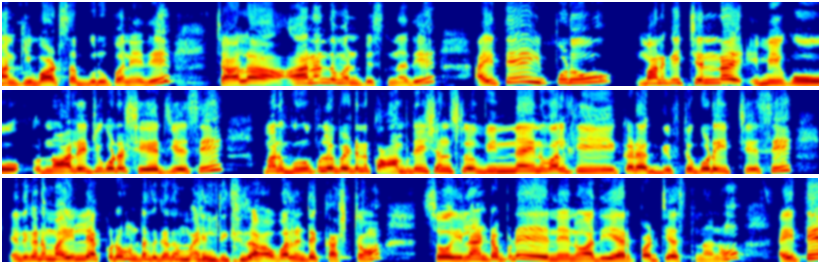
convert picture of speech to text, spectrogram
మనకి వాట్సాప్ గ్రూప్ అనేది. చాలా ఆనందం అనిపిస్తున్నది. అయితే ఇప్పుడు మనకి చిన్న మీకు నాలెడ్జ్ కూడా షేర్ చేసి మన గ్రూప్లో పెట్టిన కాంపిటీషన్స్లో విన్ అయిన వాళ్ళకి ఇక్కడ గిఫ్ట్ కూడా ఇచ్చేసి ఎందుకంటే మా ఇల్లు ఎక్కడో ఉంటది కదా మా దగ్గర రావాలంటే కష్టం. సో ఇలాంటప్పుడే నేను అది ఏర్పాటు చేస్తున్నాను. అయితే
